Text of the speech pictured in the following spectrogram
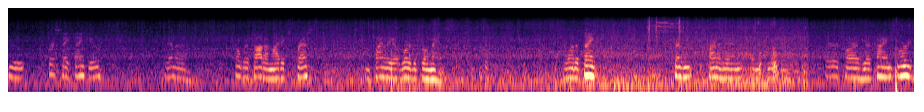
to first say thank you, then a sober thought I might express, and finally a word of romance. I want to thank President Carnahan and you, sir, for your kind words.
